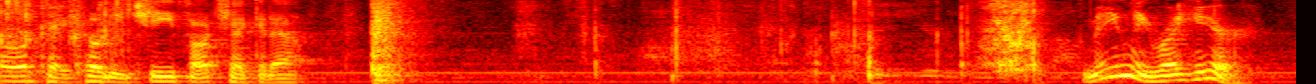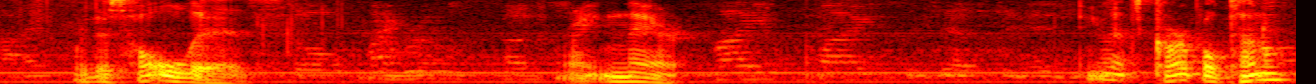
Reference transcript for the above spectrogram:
Oh, okay, Cody Chief. I'll check it out. Mainly right here, where this hole is. Right in there. Think that's carpal tunnel?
